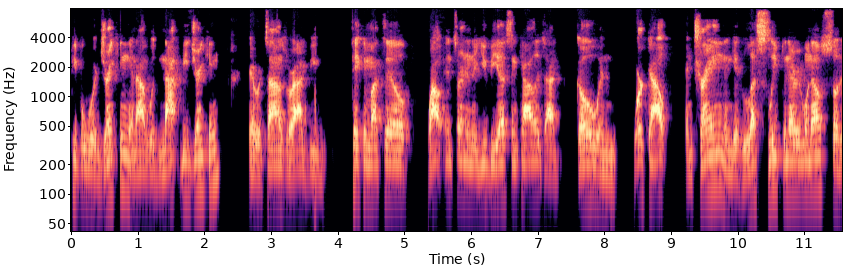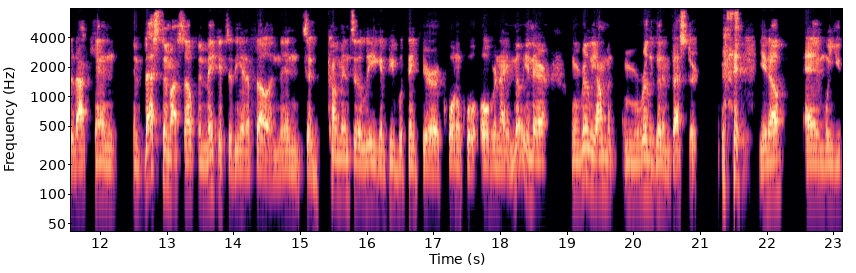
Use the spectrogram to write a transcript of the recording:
people were drinking and I would not be drinking. There were times where I'd be taking my tail while interning at UBS in college. I'd go and work out and train and get less sleep than everyone else so that I can invest in myself and make it to the NFL. And then to come into the league and people think you're a quote unquote overnight millionaire when really I'm a, I'm a really good investor, you know? And when you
